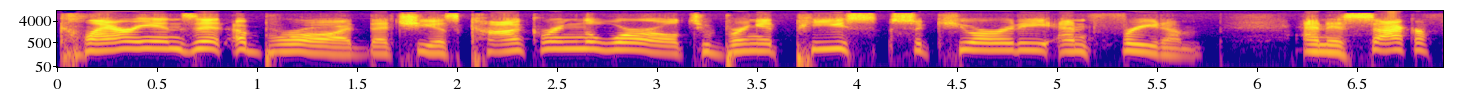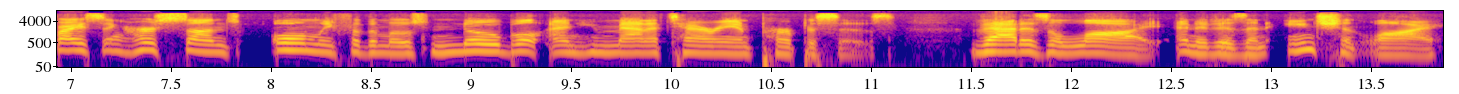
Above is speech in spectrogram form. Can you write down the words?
clarions it abroad that she is conquering the world to bring it peace, security, and freedom, and is sacrificing her sons only for the most noble and humanitarian purposes. That is a lie, and it is an ancient lie,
